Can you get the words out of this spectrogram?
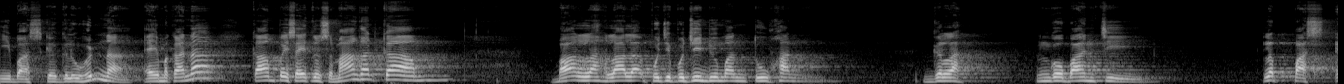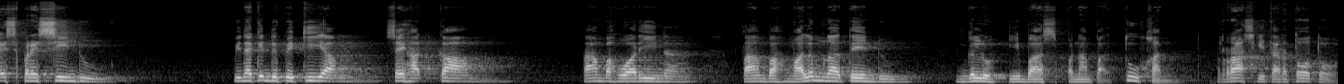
ibas kegeluhenna. Eh makana kampai saya itu semangat kam. Balah lala puji-puji duman Tuhan. Gelah enggo banci lepas ekspresindu Pinakin dupi kiam, sehat kam, tambah warina, tambah malam na tendu, ngeluh ibas penampak Tuhan ras kita toto.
